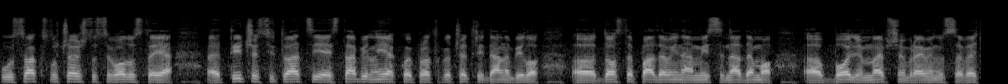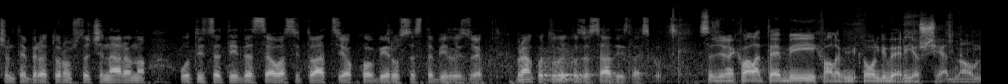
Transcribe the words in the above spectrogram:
U svakom slučaju što se vodostaja tiče, situacija je stabilna, iako je protokol četiri dana bilo dosta padavina, mi se nadamo boljem, lepšem vremenu sa većom temperaturom, što će naravno uticati da se ova situacija oko virusa stabilizuje. Branko, toliko za sada iz Leskovca. Srđane, hvala tebi i hvala Oliveri još jednom.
